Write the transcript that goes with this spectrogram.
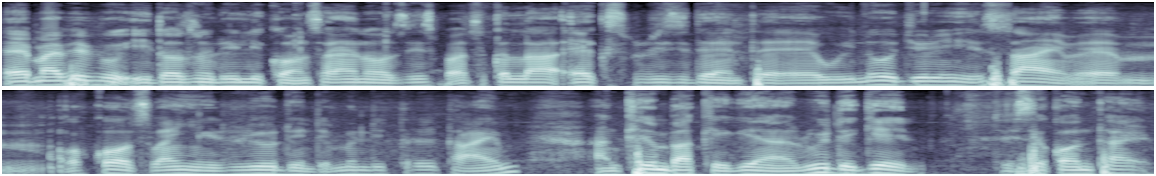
Uh, my people, it doesn't really concern us. This particular ex-president, uh, we know during his time, um, of course, when he ruled in the military time and came back again and ruled again the second time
